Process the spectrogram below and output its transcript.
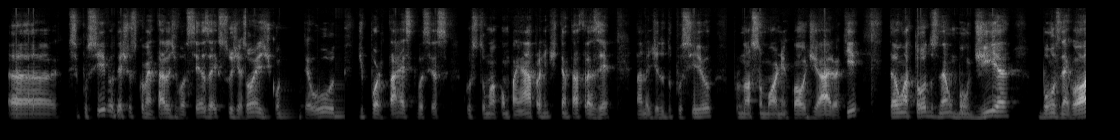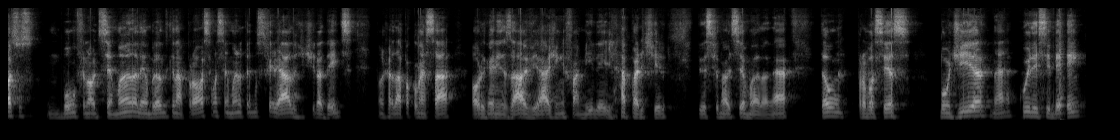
Uh, se possível, deixe os comentários de vocês aí, sugestões de conteúdo, de portais que vocês costumam acompanhar para a gente tentar trazer, na medida do possível, para o nosso Morning Call diário aqui. Então, a todos, né, um bom dia, bons negócios, um bom final de semana. Lembrando que na próxima semana temos feriado de Tiradentes, então já dá para começar organizar a viagem em família a partir desse final de semana, né? Então, para vocês, bom dia, né? Cuidem-se bem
